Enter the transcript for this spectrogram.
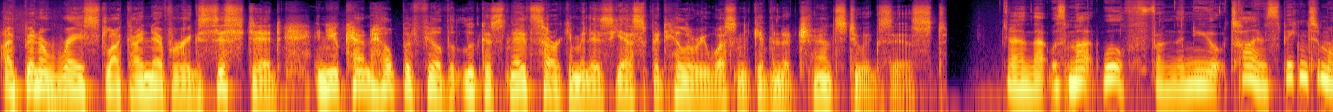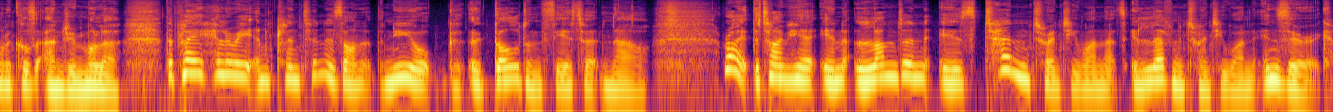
I've been erased like I never existed, and you can't help but feel that Lucas Hnath's argument is yes, but Hillary wasn't given a chance to exist. And that was Matt Wolf from the New York Times speaking to Monocle's Andrew Muller. The play Hillary and Clinton is on at the New York uh, Golden Theatre now. Right, the time here in London is 10.21, that's 11.21 in Zurich.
